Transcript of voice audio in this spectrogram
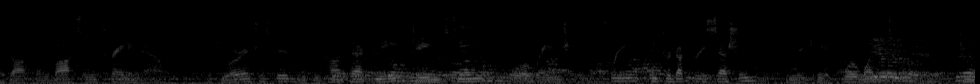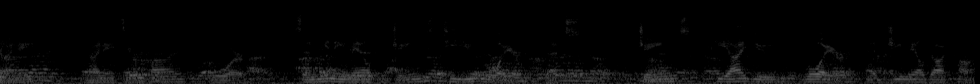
is offering boxing training now. If you are interested, you can contact me, James T. We'll arrange a free introductory session. You can reach me at 412 298 9805 or send me an email to James T.U. Lawyer. That's James T.I.U. Lawyer at gmail.com.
